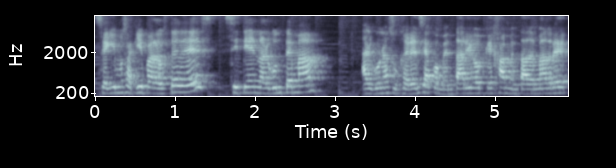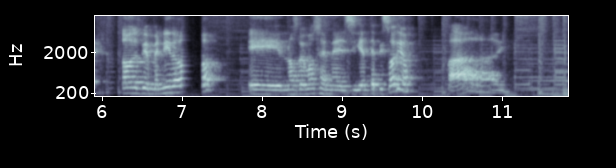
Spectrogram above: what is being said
Seguimos aquí para ustedes. Si tienen algún tema, alguna sugerencia, comentario, queja, mentada de madre, todo es bienvenido. Eh, nos vemos en el siguiente episodio. Bye.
